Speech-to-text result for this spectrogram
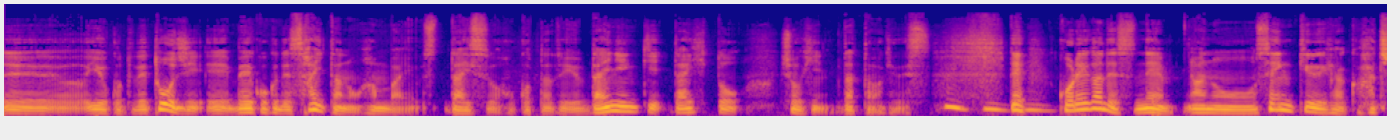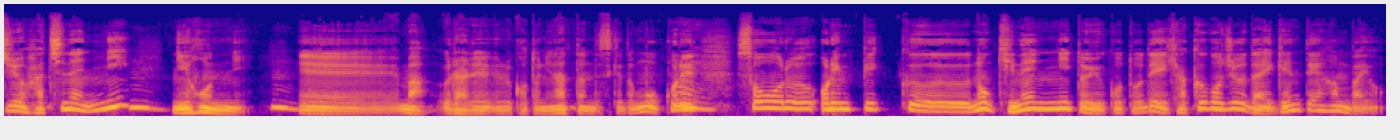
えーいうことで、当時、えー米国で最多の販売台数を誇ったという大人気、大ヒット商品だったわけです。うんうんで、これがですね、あのー1988年にうん。日本に、うん。えーまあ、売られることになったんですけども、これ、はい。ソウルオリンピックの記念にということで、150台限定販売を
